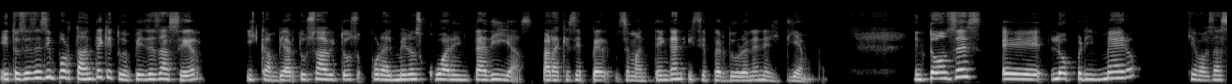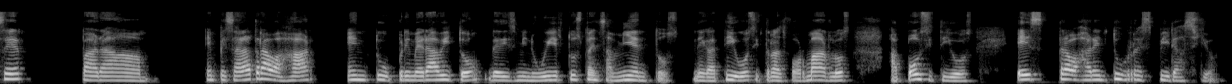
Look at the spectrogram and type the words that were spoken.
Entonces es importante que tú empieces a hacer y cambiar tus hábitos por al menos 40 días para que se, se mantengan y se perduren en el tiempo. Entonces, eh, lo primero que vas a hacer para empezar a trabajar en tu primer hábito de disminuir tus pensamientos negativos y transformarlos a positivos es trabajar en tu respiración.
